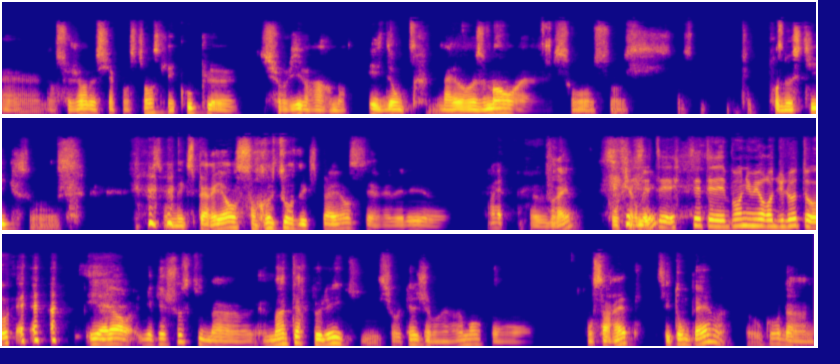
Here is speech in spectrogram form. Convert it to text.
dans ce genre de circonstances, les couples survivent rarement. Et donc, malheureusement, son, son, son pronostic, son, son expérience, son retour d'expérience s'est révélé ouais. vrai, confirmé. C'était les bons numéros du loto. Et alors, il y a quelque chose qui m'a interpellé, qui, sur lequel j'aimerais vraiment qu'on on s'arrête. C'est ton père, au cours d'un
